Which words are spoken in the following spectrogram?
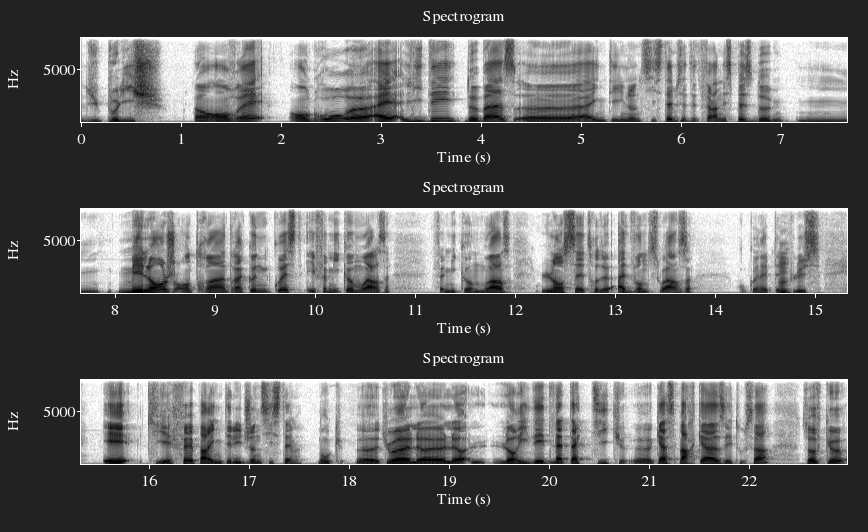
du polish. En, en vrai, en gros, euh, l'idée de base euh, à Intelligent System, c'était de faire une espèce de mélange entre un Dragon Quest et Famicom Wars. Famicom Wars, l'ancêtre de Advance Wars, qu'on connaît peut-être Mm. plus, et qui est fait par Intelligent System. Donc, euh, tu vois, le- le- leur idée de la tactique case par case et tout ça, sauf que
